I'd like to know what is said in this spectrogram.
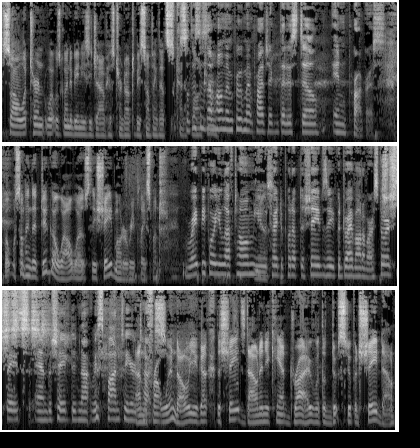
So what turned what was going to be an easy job has turned out to be something that's kind of So of this is a long-term. home improvement project that is still in progress. But something that did go well was the shade motor replacement. Right before you left home, you Yes. tried to put up the shade so you could drive out of our storage space, and the shade did not respond to your On the front window, you got the shades down, and you can't drive with the d- stupid shade down.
